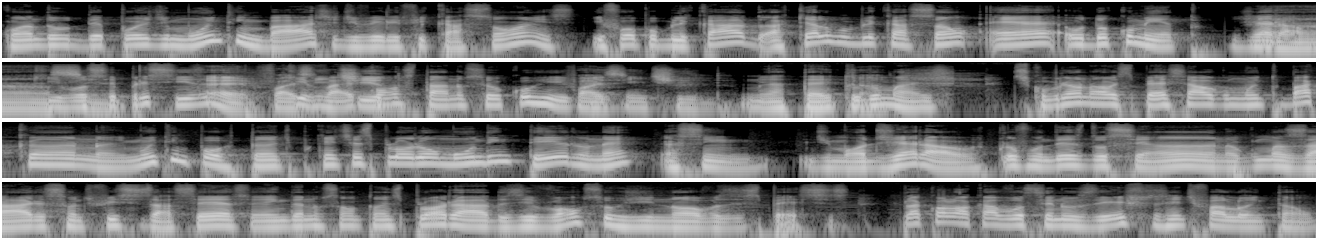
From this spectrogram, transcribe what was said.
quando depois de muito embate de verificações e for publicado, aquela publicação é o documento geral ah, que sim. você precisa, é, que sentido. vai constar no seu currículo. Faz sentido. Até e tudo mais. Descobrir uma nova espécie é algo muito bacana e muito importante, porque a gente explorou o mundo inteiro, né? Assim, de modo geral. Profundezas do oceano, algumas áreas são difíceis de acesso e ainda não são tão exploradas e vão surgir novas espécies. Para colocar você nos eixos, a gente falou então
